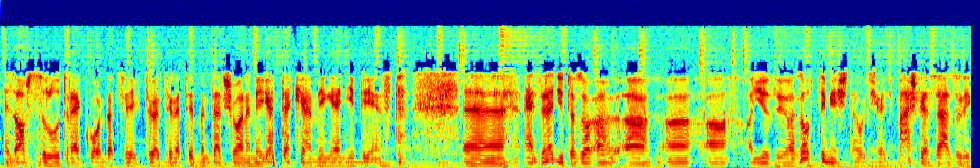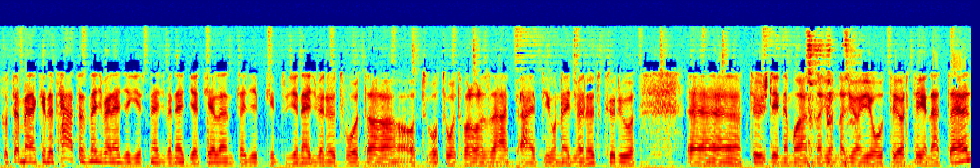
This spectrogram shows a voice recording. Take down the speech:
ez abszolút rekord a cég történetében, tehát soha nem égettek el még ennyi pénzt. Ezzel együtt az, a, a, a, a, a jövő az optimista, úgyhogy másfél százalékot emelkedett. Hát az 41,41-et jelent, egyébként ugye 45 volt, a, ott, ott volt valahol az IPO 45 körül, tőzsdén nem olyan nagyon-nagyon jó történet ez.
